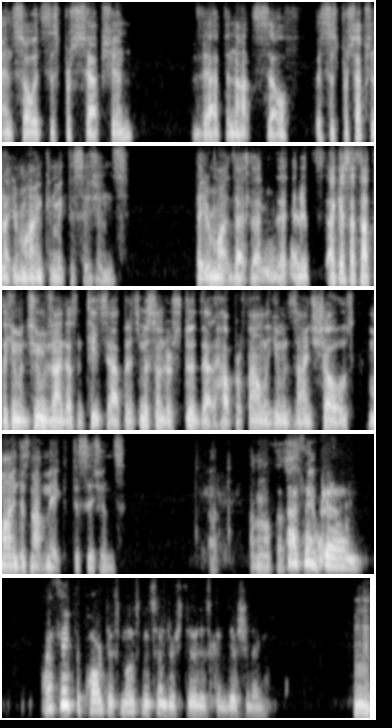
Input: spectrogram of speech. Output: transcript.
and so it's this perception that the not self it's this perception that your mind can make decisions that your mind that that, that and it's i guess that's not the human human design doesn't teach that but it's misunderstood that how profoundly human design shows mind does not make decisions. Uh, i don't know if that's I think um, I think the part that's most misunderstood is conditioning. Hmm.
